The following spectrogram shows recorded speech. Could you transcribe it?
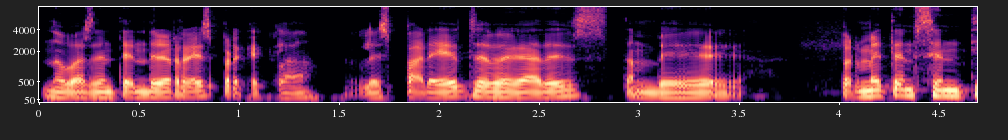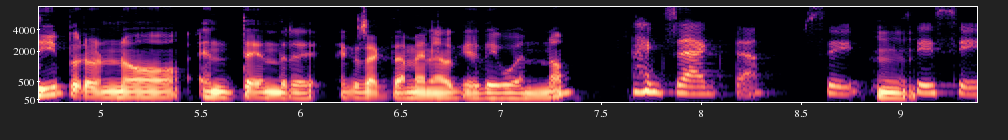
no vas entendre res perquè, clar, les parets a vegades també permeten sentir però no entendre exactament el que diuen, no? Exacte, sí, Mm. sí, sí.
